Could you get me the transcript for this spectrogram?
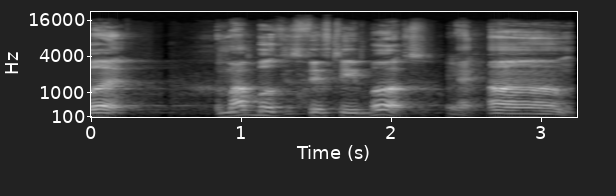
But my book is fifteen bucks. Yeah. Um,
